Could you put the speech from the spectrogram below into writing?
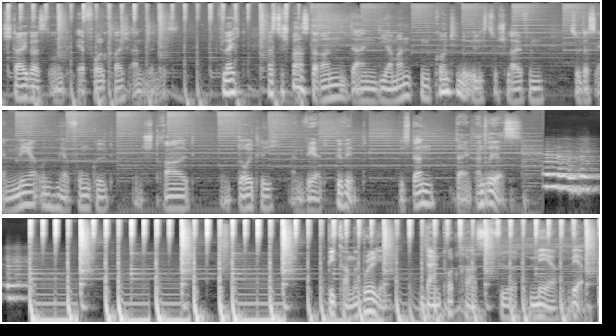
steigerst und erfolgreich anwendest. Vielleicht hast du Spaß daran, deinen Diamanten kontinuierlich zu schleifen sodass er mehr und mehr funkelt und strahlt und deutlich an Wert gewinnt. Bis dann, dein Andreas. Become a Brilliant, dein Podcast für mehr Wert.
